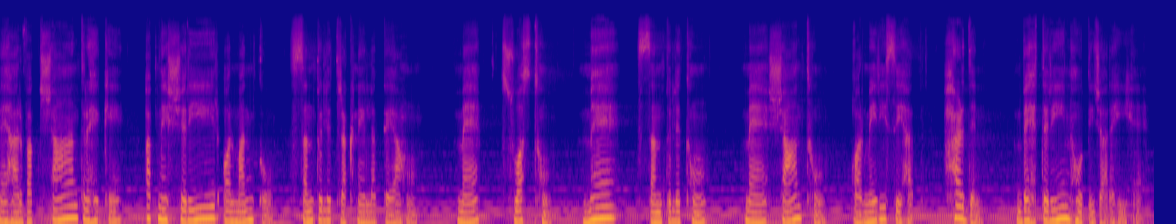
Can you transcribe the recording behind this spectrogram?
मैं हर वक्त शांत रह के अपने शरीर और मन को संतुलित रखने लग गया हूँ। मैं स्वस्थ हूँ। मैं संतुलित हूँ। मैं शांत हूँ और मेरी सेहत हर दिन बेहतरीन होती जा रही है।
